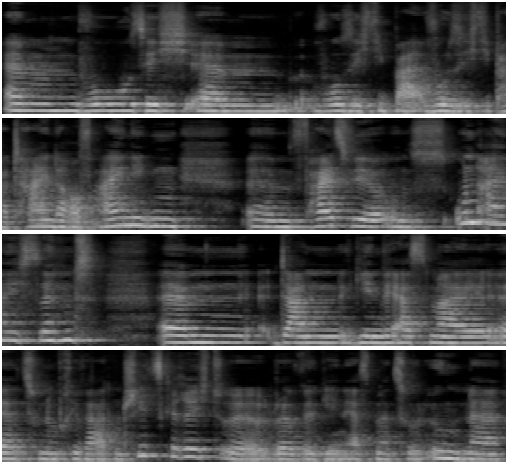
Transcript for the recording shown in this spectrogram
ähm, wo sich ähm, wo sich die wo sich die Parteien darauf einigen, ähm, falls wir uns uneinig sind, ähm, dann gehen wir erstmal äh, zu einem privaten Schiedsgericht oder, oder wir gehen erstmal zu irgendeiner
